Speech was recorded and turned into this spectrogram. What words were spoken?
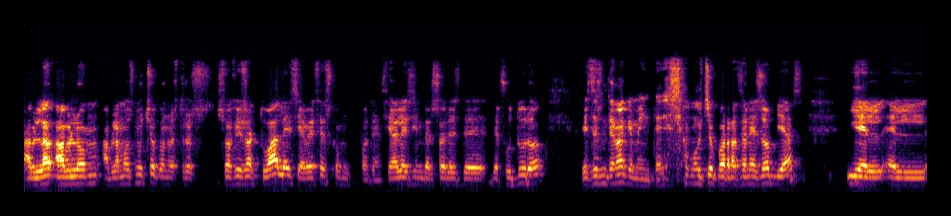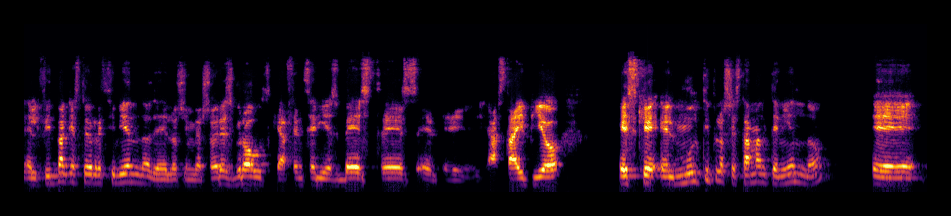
hablo, hablamos mucho con nuestros socios actuales y a veces con potenciales inversores de, futuro. Este es un tema que me interesa mucho por razones obvias. Y el, feedback que estoy recibiendo de los inversores growth que hacen series B, C, hasta IPO, es que el múltiplo se está manteniendo eh,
